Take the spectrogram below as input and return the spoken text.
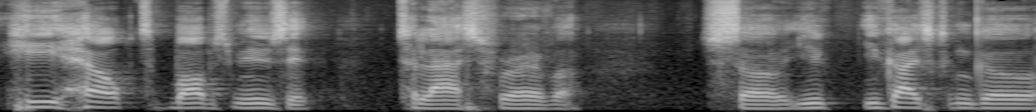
he helped Bob's music to last forever. So you, you guys can go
